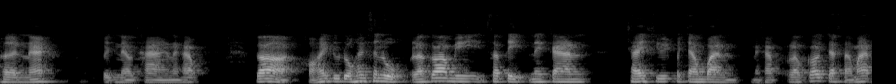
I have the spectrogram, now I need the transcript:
พลินๆนะ เป็นแนวทางนะครับ ก็ขอให้ดูดวงให้สนุก แล้วก็มีสติในการใช้ชีวิตประจำวันนะครับ เราก็จะสามารถ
